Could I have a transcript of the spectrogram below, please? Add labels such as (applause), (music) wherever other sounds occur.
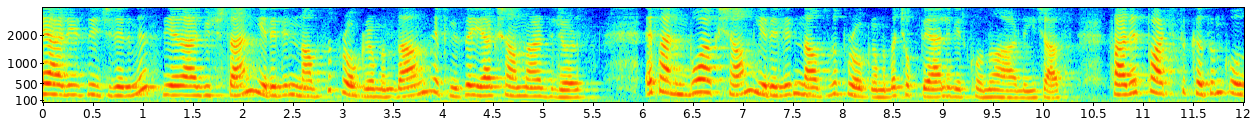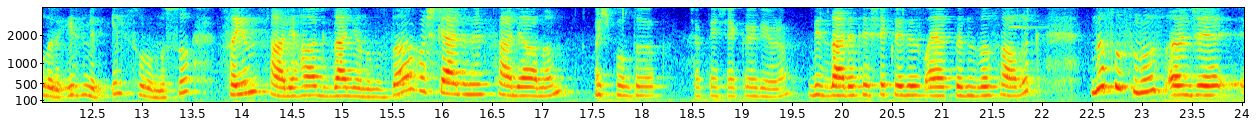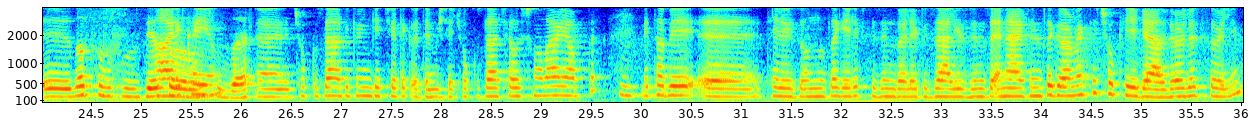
Değerli izleyicilerimiz, Yerel Güç'ten Yerel'in Nabzı programından hepinize iyi akşamlar diliyoruz. Efendim bu akşam Yerel'in Nabzı programında çok değerli bir konu ağırlayacağız. Saadet Partisi Kadın Kolları İzmir İl Sorumlusu Sayın Saliha Güzel yanımızda. Hoş geldiniz Saliha Hanım. Hoş bulduk. Çok teşekkür ediyorum. Bizler de teşekkür ediyoruz. Ayaklarınıza sağlık. Nasılsınız? Önce e, nasılsınız diye soralım Harikayım. size. Ee, çok güzel bir gün geçirdik Ödemiş'te. Çok güzel çalışmalar yaptık. Ve tabii e, televizyonunuza gelip sizin böyle güzel yüzünüzü, enerjinizi görmek de çok iyi geldi. Öyle söyleyeyim.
